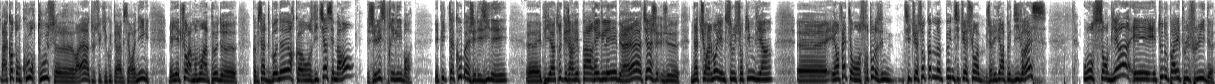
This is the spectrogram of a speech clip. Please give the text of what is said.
bah, quand on court tous, euh, voilà, tous ceux qui écoutent RMC Running, ben il y a toujours un moment un peu de comme ça de bonheur, quoi. On se dit tiens c'est marrant, j'ai l'esprit libre. Et puis tout à coup, ben, j'ai des idées. Euh, et puis il y a un truc que j'arrivais pas à régler, ben là, tiens, je, naturellement il y a une solution qui me vient. Euh, et en fait, on se retrouve dans une situation comme un peu une situation, j'allais dire un peu d'ivresse, où on se sent bien et, tout nous paraît plus fluide.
